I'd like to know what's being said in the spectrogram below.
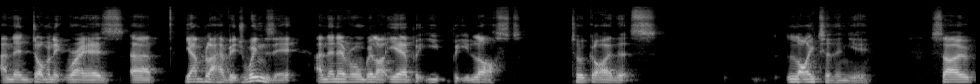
And then Dominick Reyes, uh, Jan Blachowicz wins it, and then everyone will be like, "Yeah, but you, but you lost to a guy that's lighter than you." So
